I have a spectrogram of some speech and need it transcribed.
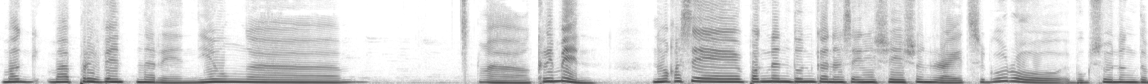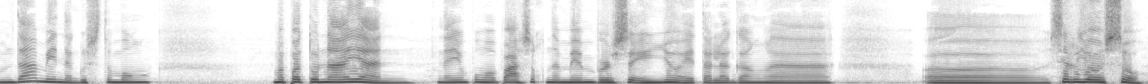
mag ma-prevent na rin yung ah, ah, krimen no kasi pag nandun ka na sa initiation rites siguro bugso ng damdamin na gusto mong mapatunayan na yung pumapasok na member sa inyo ay talagang ah, ah, seryoso.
